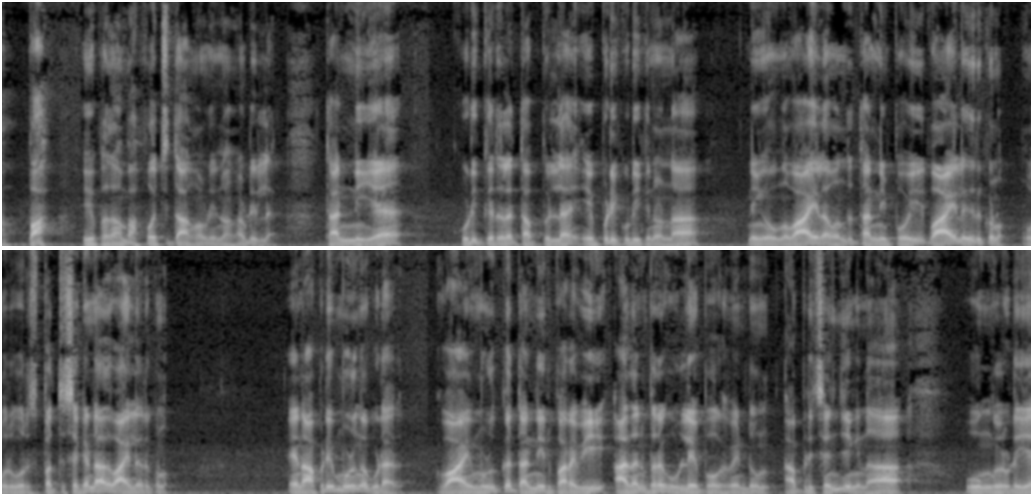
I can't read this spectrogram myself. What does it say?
அப்பா இப்போ தான்ப்பா போச்சு தாகம் அப்படின்வாங்க அப்படி இல்லை. தண்ணியை குடிக்கிறதுல தப்பு இல்லை எப்படி குடிக்கணும்னா நீங்கள் உங்கள் வாயில் வந்து தண்ணி போய் வாயில் இருக்கணும். ஒரு ஒரு பத்து செகண்டாவது வாயில் இருக்கணும். ஏன்னா அப்படியே முழுங்கக்கூடாது. வாய் முழுக்க தண்ணீர் பரவி அதன் பிறகு உள்ளே போக வேண்டும். அப்படி செஞ்சிங்கன்னா உங்களுடைய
